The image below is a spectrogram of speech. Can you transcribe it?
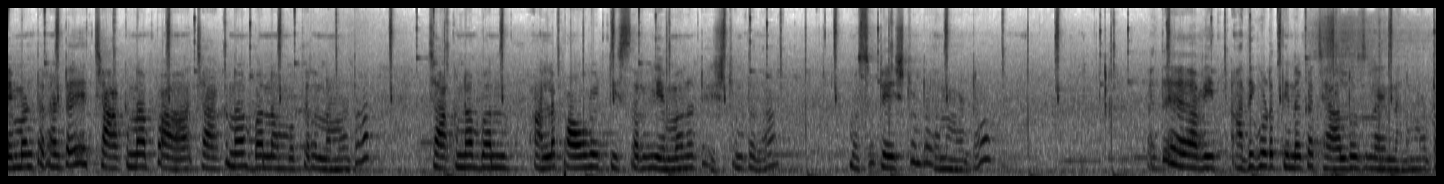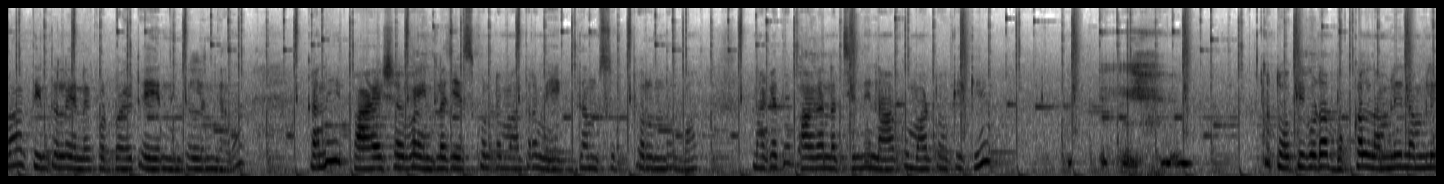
ఏమంటారంటే చాకనా పా చాకనా బన్ అమ్ముతారు అన్నమాట బన్ అలా పావు పెట్టిస్తారు ఏమైనా టేస్ట్ ఉంటుందా? మస్తు టేస్ట్ ఉంటుంది అనమాట అయితే అవి అది కూడా తినక చాలా రోజులు అయిందనమాట తింటలేను ఇప్పుడు బయట ఏం తింటలేను కదా. కానీ పాయసం ఇంట్లో చేసుకుంటే మాత్రం ఎగ్దమ్ సూపర్ ఉందబ్బా. నాకైతే బాగా నచ్చింది నాకు మా టోకీకి. టోకీ కూడా బొక్కలు నమ్లి నమ్లి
